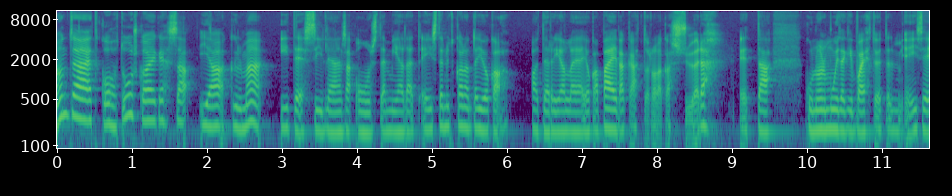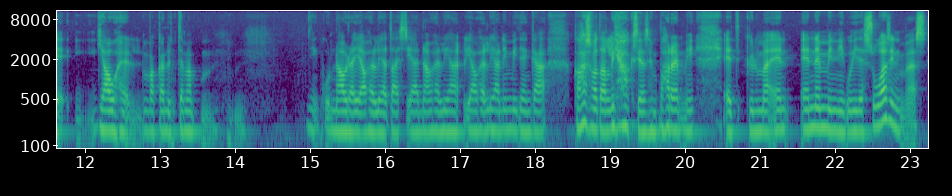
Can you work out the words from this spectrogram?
on tämä, että kohtuus kaikessa, ja kyllä mä itse sillänsä oon sitä mieltä, että ei sitä nyt kannata joka aterialla ja joka päiväkään todellakaan syödä. Että kun on muitakin vaihtoehtoja, että ei se jauhe, vaikka nyt tämä niin kuin naudanjauheliha tai siannauheliha, niin mitenkään kasvata lihaksia sen paremmin. Että kyllä mä en, ennemmin niin kuin itse suosin myös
